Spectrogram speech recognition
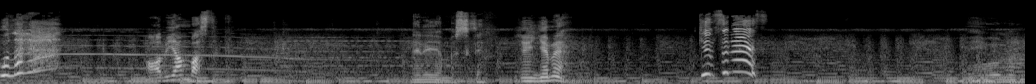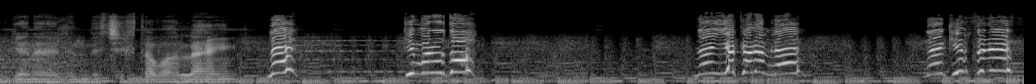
Bu ne lan? Abi yan bastık. Nereye yan bastık lan? Yengeme. Kimsiniz? Oğlum gene elinde çifte var lan. Kim var orada? Lan yakarım lan! Lan kimsiniz?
